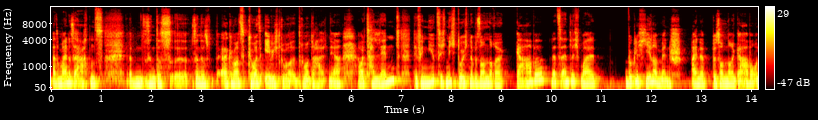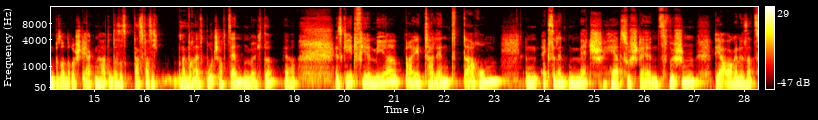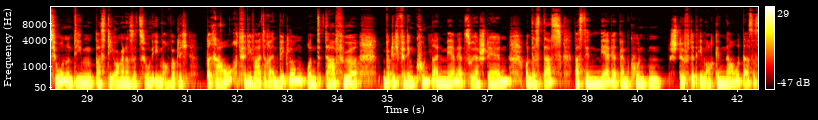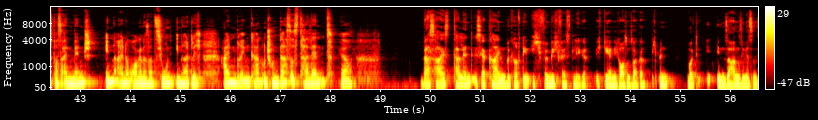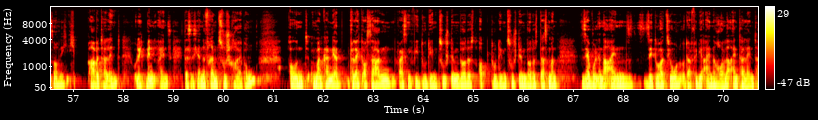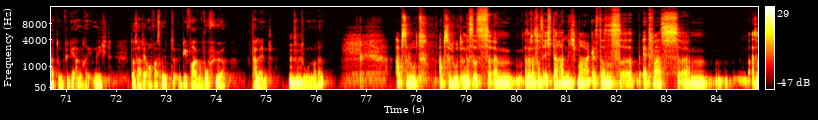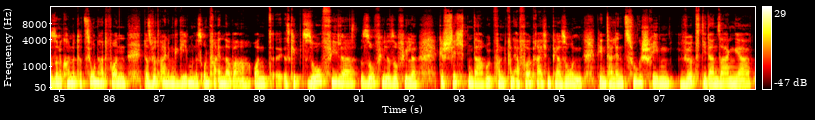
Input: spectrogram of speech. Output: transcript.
also meines Erachtens ähm, sind das, äh, sind das, äh, können wir uns, können wir uns ewig drüber, drüber unterhalten, ja. Aber Talent definiert sich nicht durch eine besondere Gabe letztendlich, weil wirklich jeder Mensch eine besondere Gabe und besondere Stärken hat. Und das ist das, was ich einfach mhm. als Botschaft senden möchte. Ja. Es geht viel mehr bei Talent darum, einen exzellenten Match herzustellen zwischen der Organisation und dem, was die Organisation eben auch wirklich braucht für die weitere Entwicklung und dafür wirklich für den Kunden einen Mehrwert zu erstellen und dass das, was den Mehrwert beim Kunden stiftet, eben auch genau das ist, was ein Mensch in eine Organisation inhaltlich einbringen kann. Und schon das ist Talent, ja. Das heißt, Talent ist ja kein Begriff, den ich für mich festlege. Ich gehe ja nicht raus und sage, ich bin, wollte Ihnen sagen, Sie wissen es noch nicht, ich habe Talent oder ich bin eins. Das ist ja eine Fremdzuschreibung. Und man kann ja vielleicht auch sagen, ich weiß nicht, wie du dem zustimmen würdest, ob du dem zustimmen würdest, dass man sehr wohl in einer einen Situation oder für die eine Rolle ein Talent hat und für die andere eben nicht. Das hat ja auch was mit die Frage, wofür Talent mhm. zu tun, oder? Absolut, absolut. Und das ist, ähm, also das, was ich daran nicht mag, ist, dass es äh, etwas ähm, also so eine Konnotation hat von, das wird einem gegeben und ist unveränderbar. Und es gibt so viele, so viele, so viele Geschichten darüber von, von erfolgreichen Personen, denen Talent zugeschrieben wird, die dann sagen, ja,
